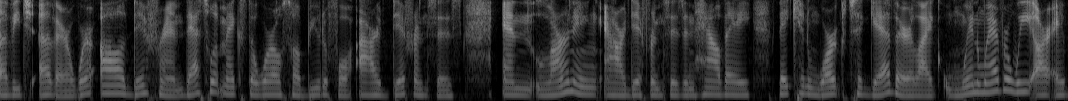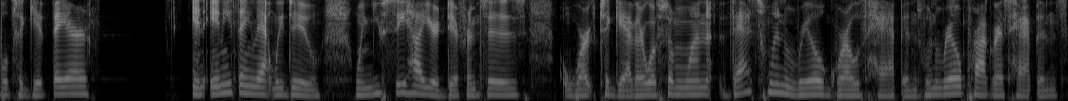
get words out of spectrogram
of each other. We're all different. That's what makes the world so beautiful, our differences and learning our differences and how they they can work together. Like whenever we are able to get there, in anything that we do, when you see how your differences work together with someone, that's when real growth happens, when real progress happens.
